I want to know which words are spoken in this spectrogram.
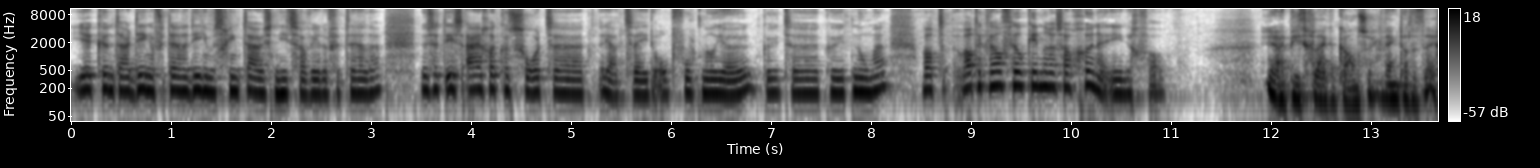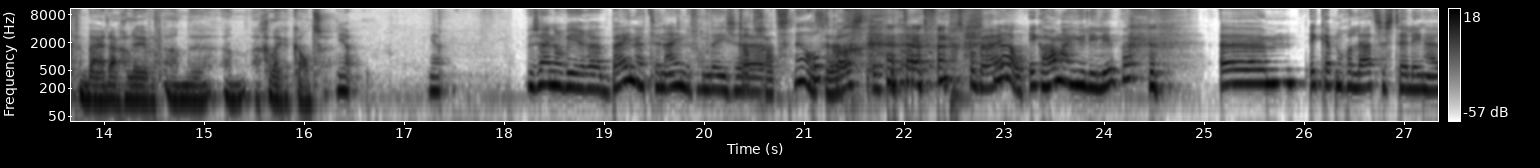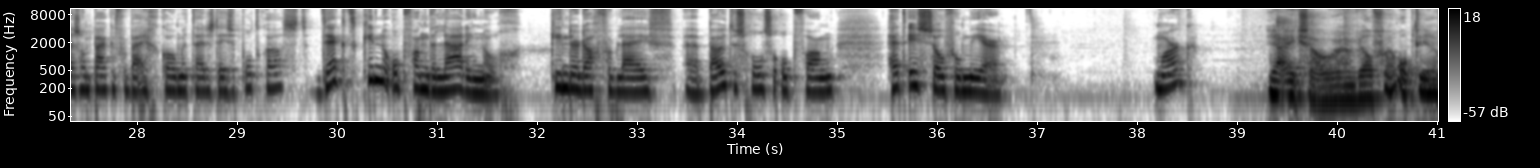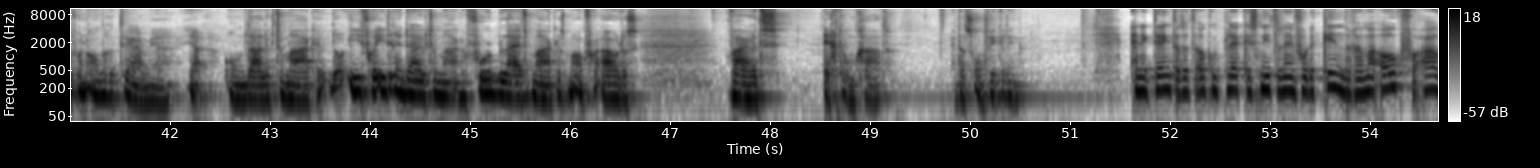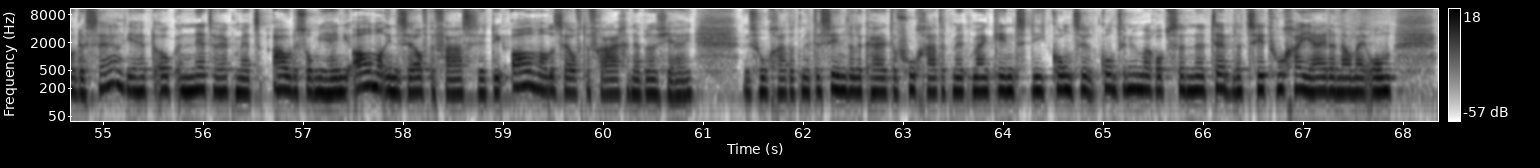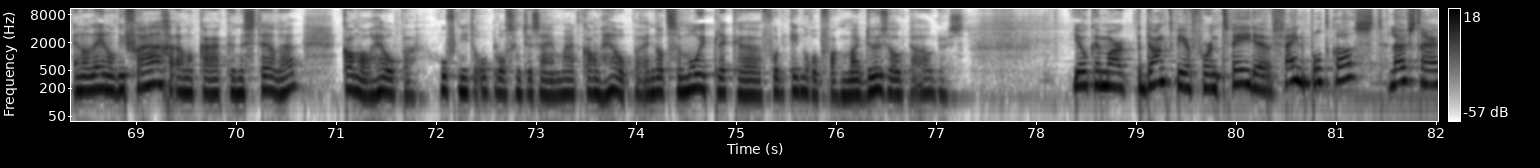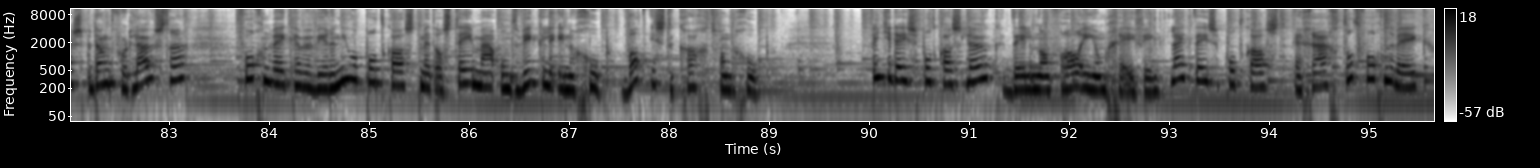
je kunt daar dingen vertellen die je misschien thuis niet zou willen vertellen. Dus het is eigenlijk een soort ja, tweede opvoedmilieu, kun je het, kun je het noemen. Wat, wat ik wel veel kinderen zou gunnen in ieder geval. Ja, het biedt gelijke kansen. Ik denk dat het echt een bijdrage levert aan, de, aan, gelijke kansen. Ja. ja. We zijn alweer bijna ten einde van deze dat gaat snel, podcast. De tijd vliegt voorbij. Nou. Ik hang aan jullie lippen. Um, ik heb nog een laatste stelling. Hij is al een paar keer voorbij gekomen tijdens deze podcast. Dekt kinderopvang de lading nog? Kinderdagverblijf, uh, buitenschoolse opvang. Het is zoveel meer. Mark? Ja, ik zou uh, wel opteren voor een andere term. Ja. Ja, om duidelijk te maken, voor iedereen duidelijk te maken, voor beleidsmakers, maar ook voor ouders, waar het echt om gaat. En dat is ontwikkeling. En ik denk dat het ook een plek is, niet alleen voor de kinderen, maar ook voor ouders. Hè? Je hebt ook een netwerk met ouders om je heen die allemaal in dezelfde fase zitten, die allemaal dezelfde vragen hebben als jij. Dus hoe gaat het met de zindelijkheid? Of hoe gaat het met mijn kind die continu, maar op zijn eh, tablet zit? Hoe ga jij daar nou mee om? En alleen al die vragen aan elkaar kunnen stellen, kan al helpen. Hoeft niet de oplossing te zijn, maar het kan helpen. En dat is een mooie plek eh, voor de kinderopvang, maar dus ook de ouders. Joke en Mark, bedankt weer voor een tweede fijne podcast. Luisteraars, bedankt voor het luisteren. Volgende week hebben we weer een nieuwe podcast met als thema Ontwikkelen in een groep. Wat is de kracht van de groep? Vind je deze podcast leuk? Deel hem dan vooral in je omgeving. Like deze podcast en graag tot volgende week.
